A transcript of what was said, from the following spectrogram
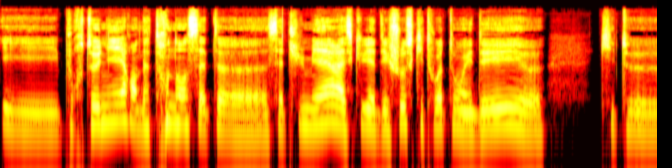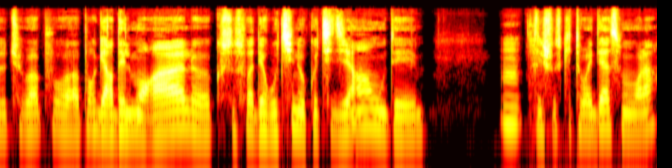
et pour tenir en attendant cette euh, cette lumière, est-ce qu'il y a des choses qui toi t'ont aidé, euh, qui te, tu vois, pour pour garder le moral, euh, que ce soit des routines au quotidien ou des mm. des choses qui t'ont aidé à ce moment-là?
